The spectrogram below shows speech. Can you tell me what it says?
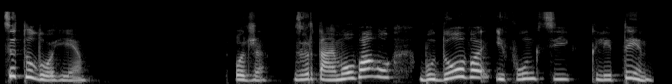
цитологія. Отже, звертаємо увагу будова і функції клітин.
